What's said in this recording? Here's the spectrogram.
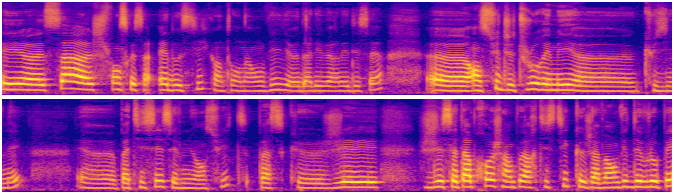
et euh, ça, je pense que ça aide aussi quand on a envie euh, d'aller vers les desserts. Euh, ensuite, j'ai toujours aimé cuisiner. pâtisser, c'est venu ensuite parce que j'ai j'ai cette approche un peu artistique que j'avais envie de développer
